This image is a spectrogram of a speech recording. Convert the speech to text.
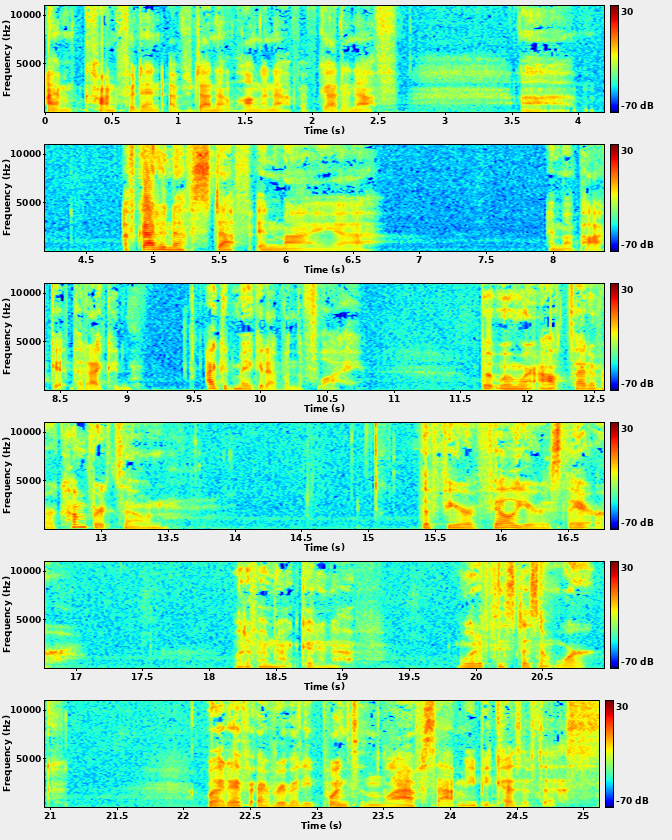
I'm confident. I've done it long enough. I've got enough. Um, I've got enough stuff in my uh, in my pocket that I could I could make it up on the fly. But when we're outside of our comfort zone, the fear of failure is there. What if I'm not good enough? What if this doesn't work? What if everybody points and laughs at me because of this?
